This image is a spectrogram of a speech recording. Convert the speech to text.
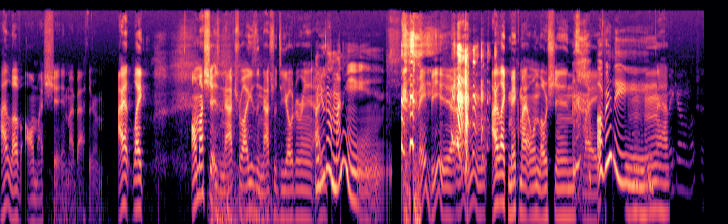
I love all my shit in my bathroom. I like all my shit is natural. I use a natural deodorant. Oh, I you use- got money. maybe. I, don't. I like make my own lotions. Like, Oh, really? mhm, have- Make your own lotion.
